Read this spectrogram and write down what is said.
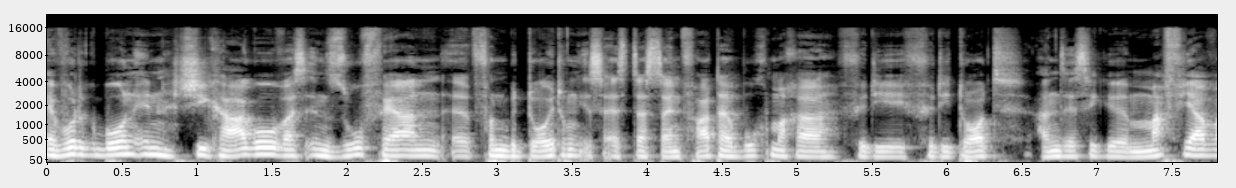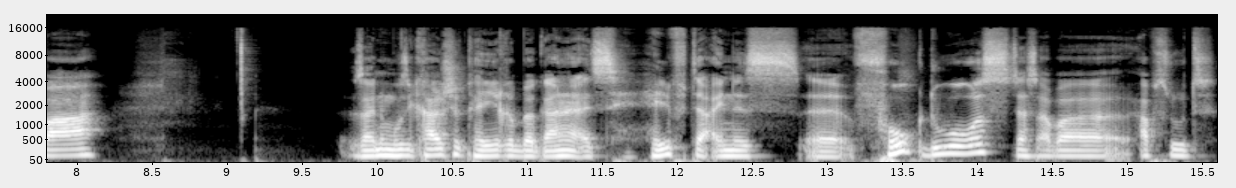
Er wurde geboren in Chicago, was insofern äh, von Bedeutung ist, als dass sein Vater Buchmacher für die, für die dort ansässige Mafia war. Seine musikalische Karriere begann als Hälfte eines äh, Folk-Duos, das aber absolut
